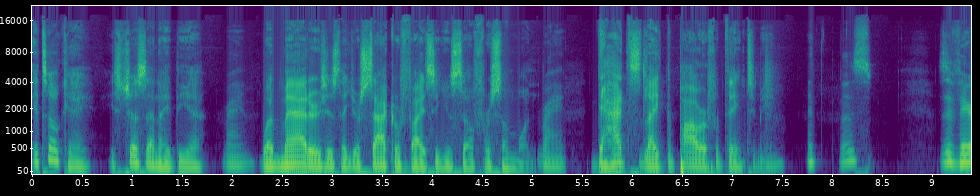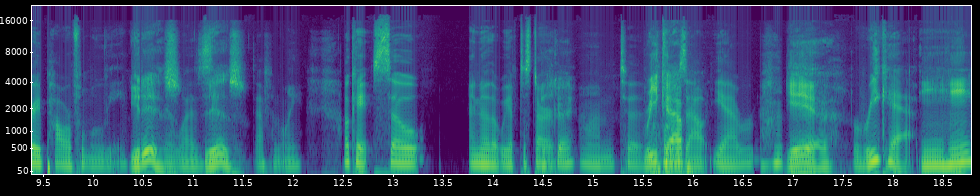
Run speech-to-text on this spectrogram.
it's okay it's just an idea Right. what matters is that you're sacrificing yourself for someone Right. that's like the powerful thing to me It was it was a very powerful movie. it is It was. it is Definitely. Okay, so I know that we have to start Okay. um to Recap? out. Yeah, yeah recap. mm-hmm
